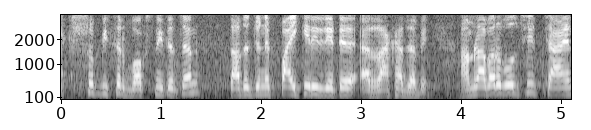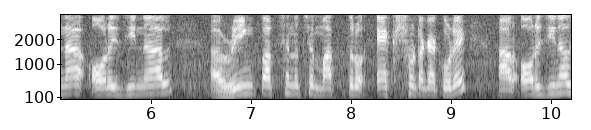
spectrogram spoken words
একশো পিসের বক্স নিতে চান, তাদের জন্য পাইকারি রেটে রাখা যাবে। আমরা আবারও বলছি, চায়না অরিজিনাল রিং পাচ্ছেন হচ্ছে মাত্র একশো টাকা করে। আর অরিজিনাল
